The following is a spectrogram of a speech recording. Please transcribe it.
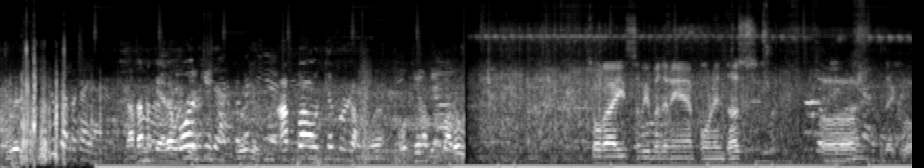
पूरे क्या पता यार दादा मैं कह रहा हूँ ਹੋਰ ਕੀ ਆਪਾਂ ਉੱਥੇ ਬੁਲਾਉਂਗੇ ਉੱਥੇ ਨਾ ਪਾ ਦੋ सो गाइस अभी बज रहे हैं पौने दस और देख लो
